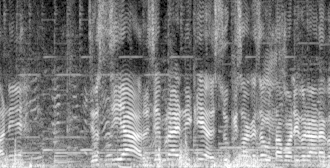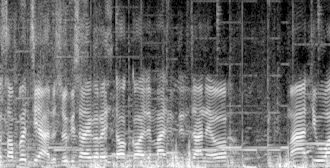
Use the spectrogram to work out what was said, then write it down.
अनि त्यो चियाहरू चाहिँ प्रायः निकै सुकिसकेको छ उतापट्टिको डाँडाको सबै चियाहरू सुकिसकेको रहेछ। टक्क अहिले माथितिर जाने हो। माथि वा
